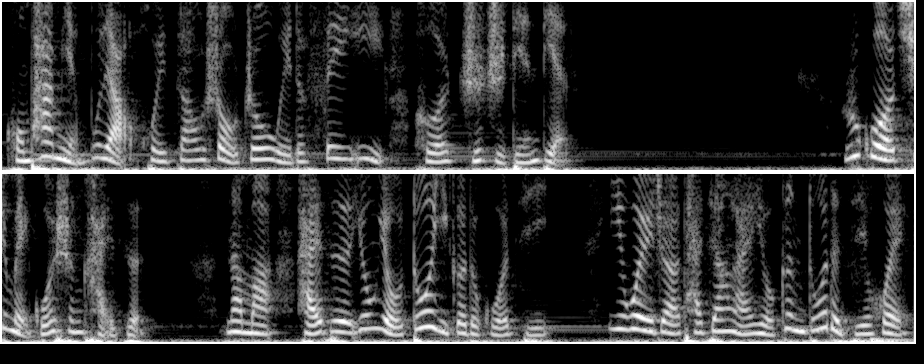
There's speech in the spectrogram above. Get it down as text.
恐怕免不了会遭受周围的非议和指指点点。如果去美国生孩子，那么孩子拥有多一个的国籍，意味着他将来有更多的机会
